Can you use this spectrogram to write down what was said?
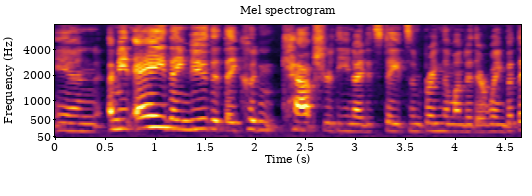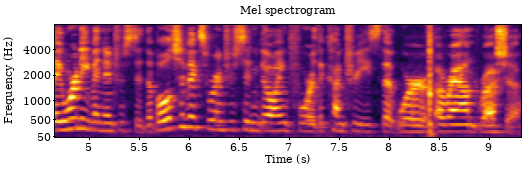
in i mean a they knew that they couldn't capture the united states and bring them under their wing but they weren't even interested the bolsheviks were interested in going for the countries that were around russia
